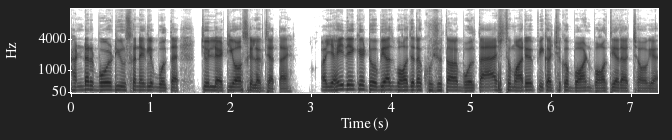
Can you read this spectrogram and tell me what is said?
थंडर बोल्ट यूज़ करने के लिए बोलता है, जो लेटियोस के लग जाता है। और यही देख के टोबियास बहुत ज़्यादा खुश होता है और बोलता है, आज तुम्हारे पिकाचू का बॉन्ड बहुत ही ज़्यादा अच्छा हो गया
